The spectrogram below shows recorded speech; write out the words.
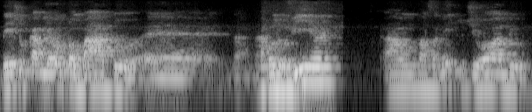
desde um caminhão tombado é, na, na, rodovia, a um vazamento de óleo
